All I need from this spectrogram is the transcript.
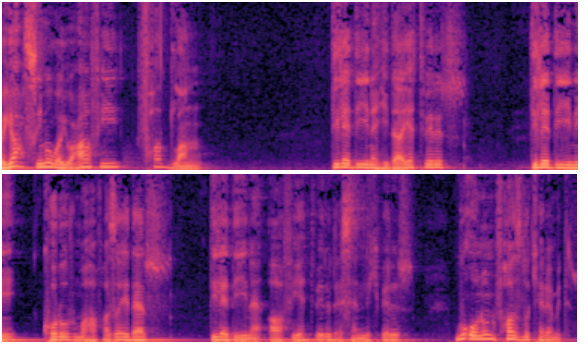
Ve ya'simu ve yuafi fadlan. Dilediğine hidayet verir. Dilediğini korur, muhafaza eder. Dilediğine afiyet verir, esenlik verir. Bu onun fazlı keremidir.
